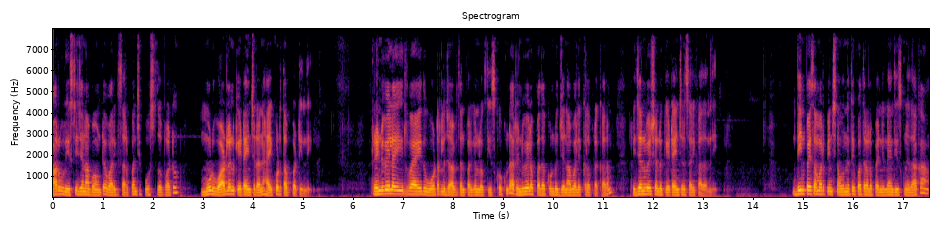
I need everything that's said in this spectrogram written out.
ఆరుగురు ఎస్టీ జనాభా ఉంటే వారికి సర్పంచ్ పోస్టుతో పాటు మూడు వార్డులను కేటాయించడాన్ని హైకోర్టు తప్పుపట్టింది. రెండు వేల ఇరవై ఐదు ఓటర్ల జాబితాను పరిగణలోకి తీసుకోకుండా రెండు వేల పదకొండు జనాభా లెక్కల ప్రకారం రిజర్వేషన్లు కేటాయించడం సరికాదంది. దీనిపై సమర్పించిన ఉన్నతి పత్రాలపై నిర్ణయం తీసుకునేదాకా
